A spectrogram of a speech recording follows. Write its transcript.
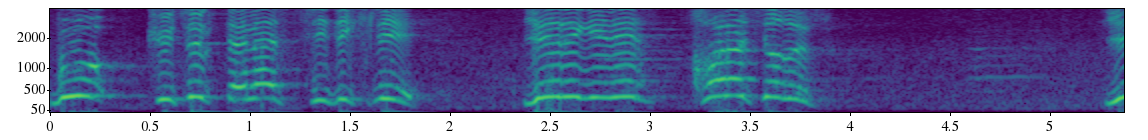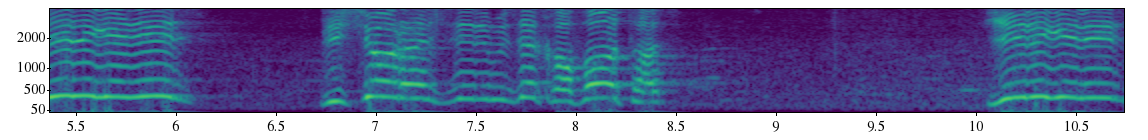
bu kütük denen sidikli yeri gelir haraç alır. Yeri gelir dişi öğrencilerimize kafa atar. Yeri gelir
